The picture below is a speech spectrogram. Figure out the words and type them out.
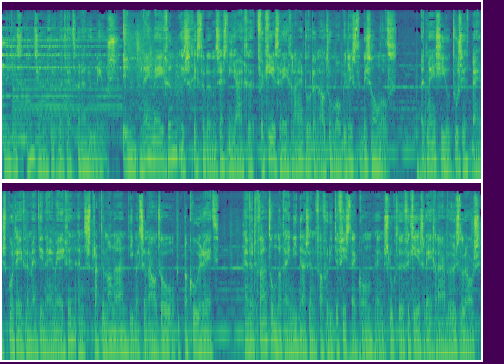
Dit is Hans met het radionieuws. In Nijmegen is gisteren een 16-jarige verkeersregelaar door een automobilist mishandeld. Het meisje hield toezicht bij een sportevenement in Nijmegen en sprak de man aan die met zijn auto op het parcours reed. Hij werd kwaad omdat hij niet naar zijn favoriete vistek kon en sloeg de verkeersregelaar bewusteloos.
